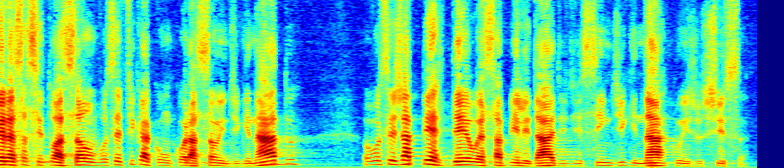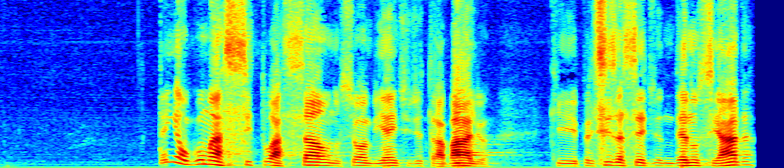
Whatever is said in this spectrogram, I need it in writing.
Ver essa situação, você fica com o coração indignado ou você já perdeu essa habilidade de se indignar com injustiça? Tem alguma situação no seu ambiente de trabalho que precisa ser de- denunciada?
